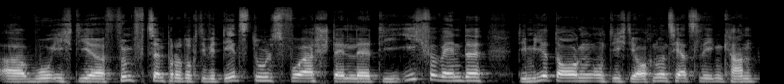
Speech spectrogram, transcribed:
wo ich dir 15 Produktivitätstools vorstelle, die ich verwende, die mir taugen und die ich dir auch nur ans Herz legen kann.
